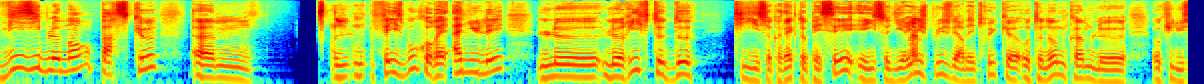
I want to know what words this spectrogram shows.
visiblement parce que Facebook aurait annulé le, le Rift 2 qui se connecte au PC et il se dirige plus vers des trucs euh, autonomes comme le Oculus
